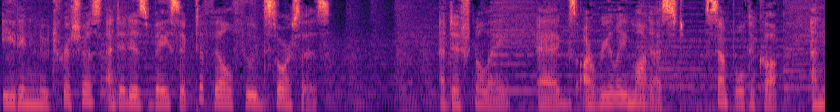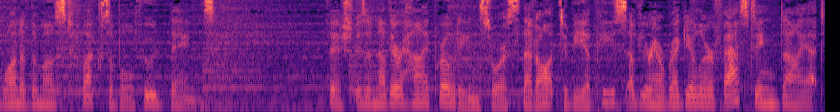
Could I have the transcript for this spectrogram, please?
eating nutritious and it is basic to fill food sources. Additionally, eggs are really modest, simple to cook, and one of the most flexible food things. Fish is another high protein source that ought to be a piece of your irregular fasting diet.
